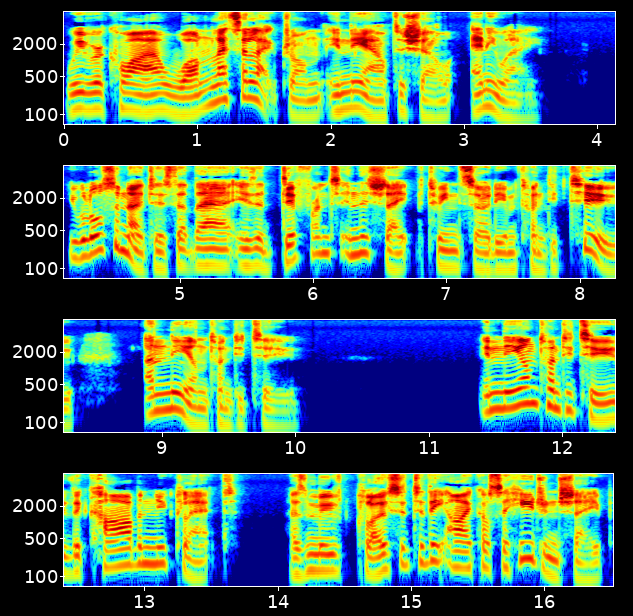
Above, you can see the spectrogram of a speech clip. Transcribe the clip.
we require one less electron in the outer shell anyway. You will also notice that there is a difference in the shape between sodium-22 and neon-22. In neon-22, the carbon nuclet has moved closer to the icosahedron shape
